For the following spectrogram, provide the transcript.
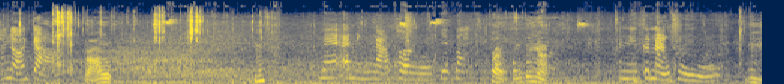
อันน้อยจ๋าปลาลูก แม่อันนี้น้ำของหนูใช่ปะใช่ของตัวเนี่ยอันนี้ก็น้ำของหนูอืม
